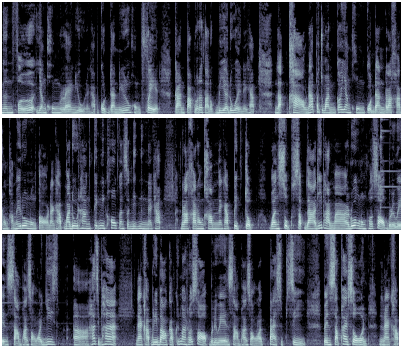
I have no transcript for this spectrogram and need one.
เงินเฟ้อยังคงแรงอยู่นะครับกดดันในเรื่องของเฟดการปรับลดอัตราดอกเบี้ยด้วยนะครับข่าวณปัจจุบันก็ยังคงกดดันราคาทองคำให้ร่วงลงต่อนะครับมาดูทางเทคนิคกันสักนิดนึงนะครับราคาทองคำนะครับปิดจบวันศุกร์สัปดาห์ที่ผ่านมาร่วงลงทดสอบบริเวณ 3,220 55 นะครับ รีบาวกลับขึ้นมาทดสอบบริเวณ 3,284 เป็นซับไพโซนนะครับ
